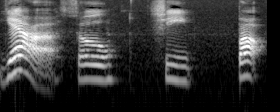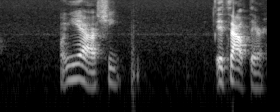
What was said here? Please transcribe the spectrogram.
yeah, so she bought, yeah, she, it's out there.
